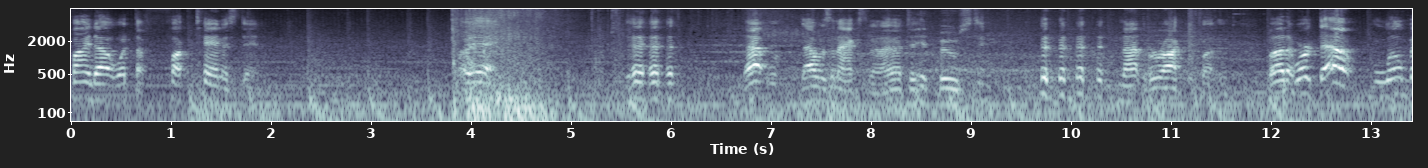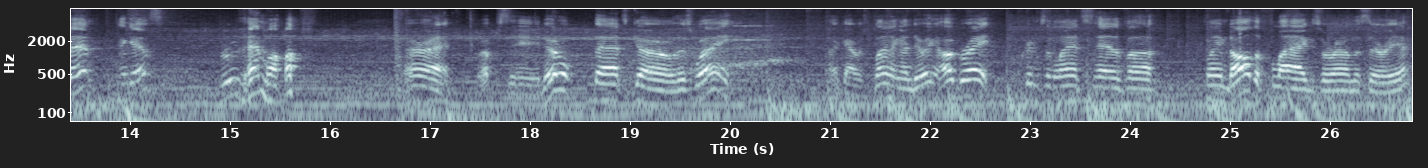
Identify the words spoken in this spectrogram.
find out what the fuck Tannis did. Oh yeah. that that was an accident. I meant to hit boost, not the rocket button. But it worked out a little bit, I guess. Threw them off. Alright. Whoopsie doodle. Let's go this way like I was planning on doing. Oh, great. Crimson Lance have uh, claimed all the flags around this area.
